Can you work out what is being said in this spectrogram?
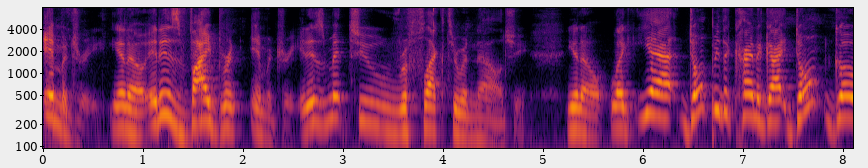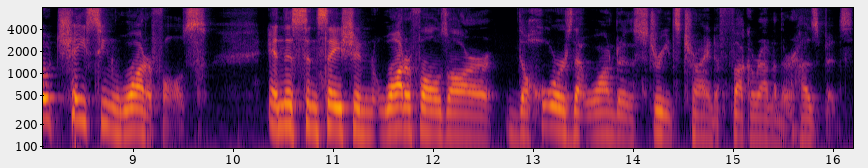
Imagery. You know, it is vibrant imagery. It is meant to reflect through analogy. You know, like, yeah, don't be the kind of guy, don't go chasing waterfalls. And this sensation, waterfalls are the whores that wander the streets trying to fuck around on their husbands.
